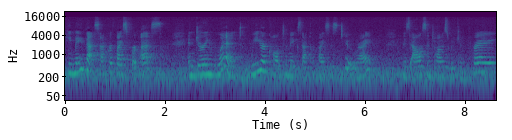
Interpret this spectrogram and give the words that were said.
he made that sacrifice for us. And during Lent, we are called to make sacrifices too, Allison taught us we can pray,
